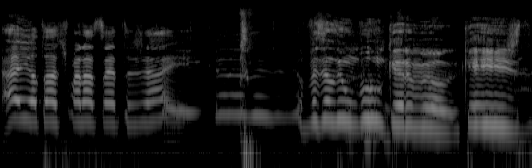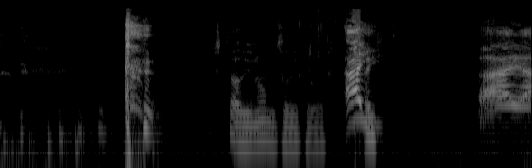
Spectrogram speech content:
Ai, ele está a disparar setas. Ai, caralho. Ele fez ali um bunker, meu. Que é isto? Está ali nomes ali por baixo. Ai! Ai! Ai!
